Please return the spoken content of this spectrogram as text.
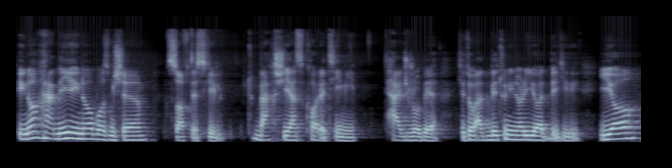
اینا همه اینا باز میشه soft skill بخشی از کار تیمی تجربه که تو باید بتونی اینا رو یاد بگیری. یا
